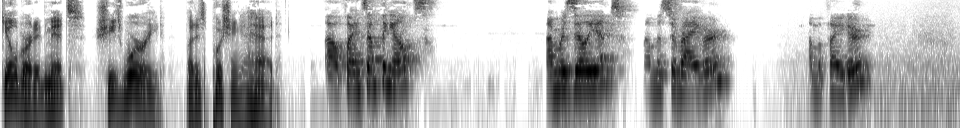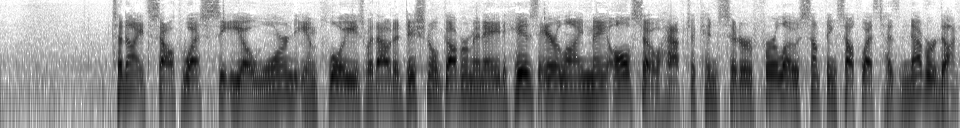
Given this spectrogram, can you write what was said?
Gilbert admits she's worried, but is pushing ahead. I'll find something else. I'm resilient. I'm a survivor. I'm a fighter. Tonight, Southwest CEO warned employees without additional government aid, his airline may also have to consider furloughs, something Southwest has never done.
